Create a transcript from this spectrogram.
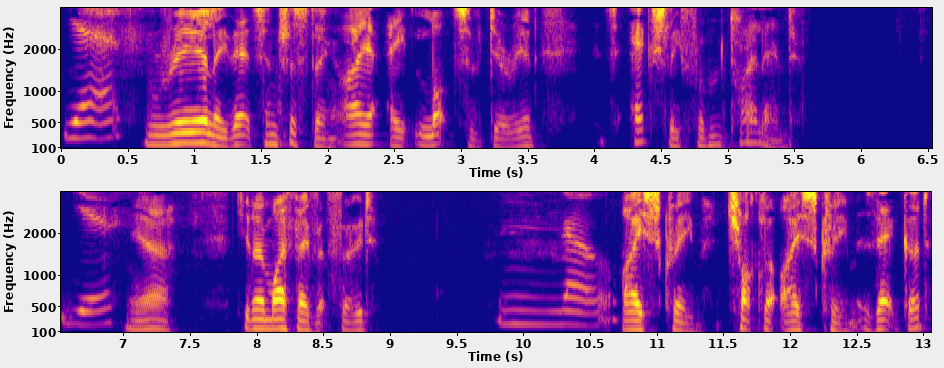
Yes. Really? That's interesting. I ate lots of durian. It's actually from Thailand. Yes. Yeah. Do you know my favourite food? No. Ice cream. Chocolate ice cream. Is that good?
